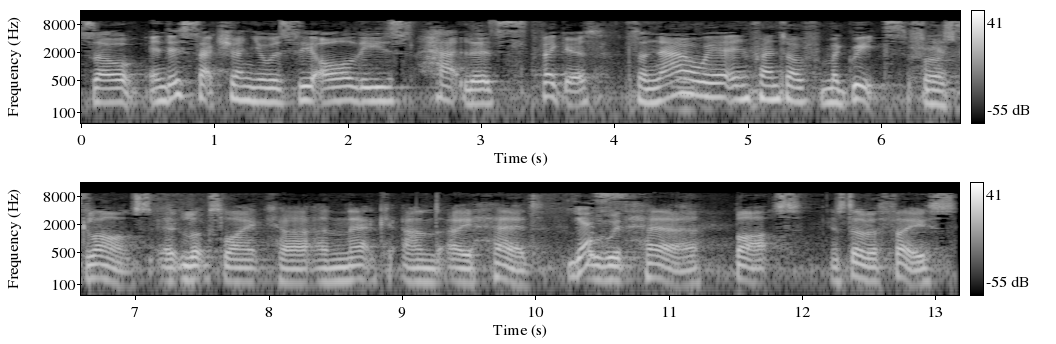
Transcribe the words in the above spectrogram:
So in this section, you will see all these headless figures. So now we're in front of Magritte. First glance, it looks like uh, a neck and a head Yes. with hair, but instead of a face,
